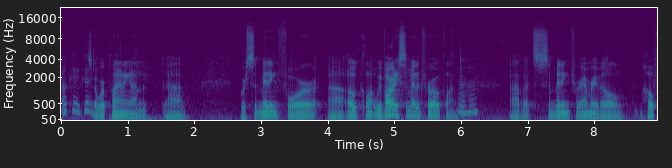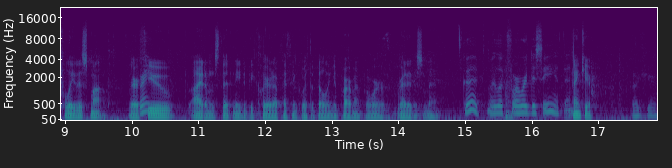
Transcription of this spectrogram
Okay, good. So we're planning on, uh, we're submitting for uh, Oakland, we've already submitted for Oakland, Uh-huh. uh, but submitting for Emeryville hopefully this month. There are a Great. few items that need to be cleared up, I think, with the building department, but we're ready to submit. Good. We look forward to seeing it then. Thank you. Thank you.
